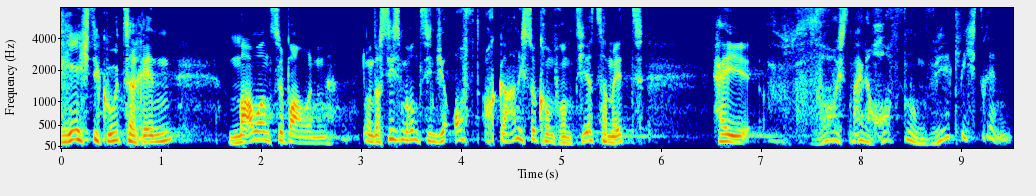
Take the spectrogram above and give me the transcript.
richtig gut darin, Mauern zu bauen. Und aus diesem Grund sind wir oft auch gar nicht so konfrontiert damit, hey, wo ist meine Hoffnung wirklich drin?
